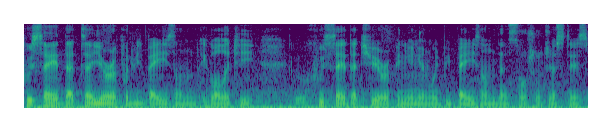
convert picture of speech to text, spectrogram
who said that uh, Europe would be based on equality? Who said that European Union would be based on the social justice?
